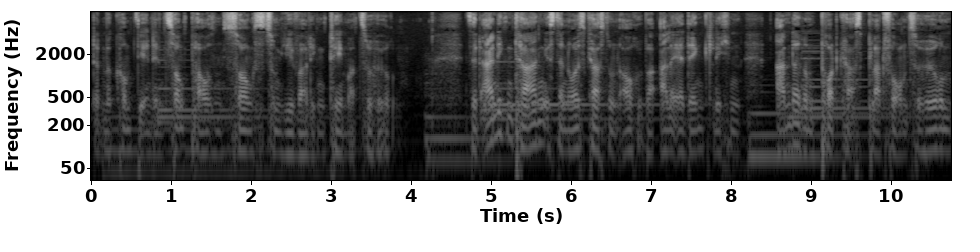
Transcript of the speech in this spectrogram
dann bekommt ihr in den Songpausen Songs zum jeweiligen Thema zu hören. Seit einigen Tagen ist der Noisecast nun auch über alle erdenklichen anderen Podcast-Plattformen zu hören,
